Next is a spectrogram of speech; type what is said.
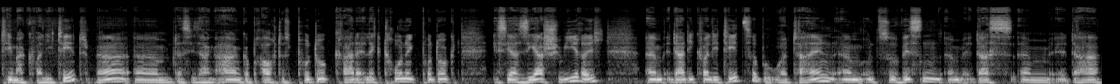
Thema Qualität. Ähm, dass sie sagen, ah, ein gebrauchtes Produkt, gerade Elektronikprodukt, ist ja sehr schwierig, da die Qualität zu beurteilen und zu wissen, dass da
